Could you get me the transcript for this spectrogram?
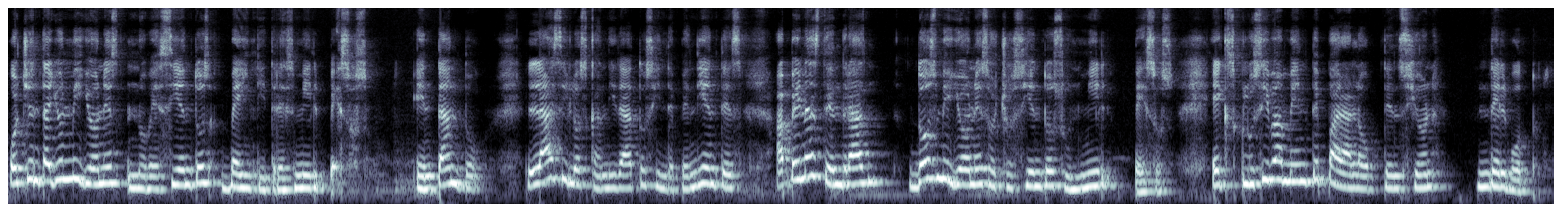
81 millones 923 mil pesos. En tanto, las y los candidatos independientes apenas tendrán 2.801.000 pesos, exclusivamente para la obtención del voto.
